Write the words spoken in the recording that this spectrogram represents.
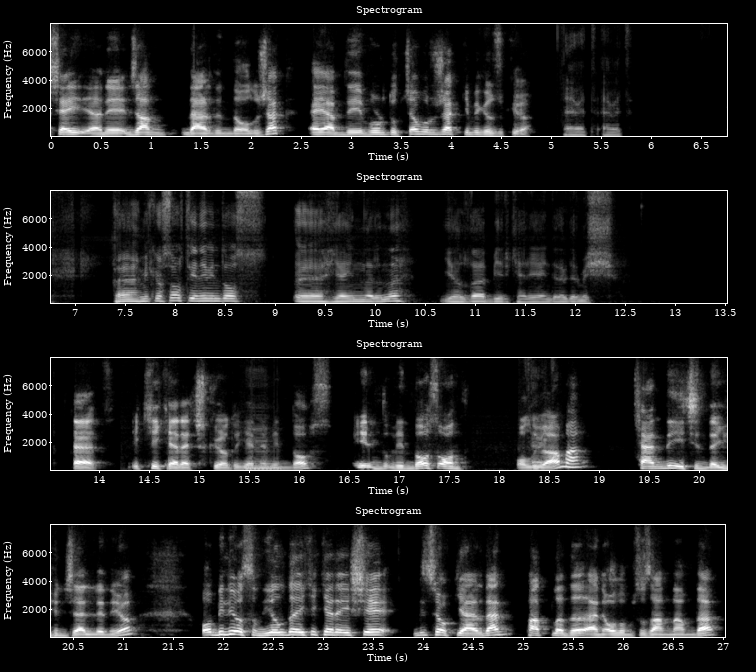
şey yani can derdinde olacak. AMD'yi vurdukça vuracak gibi gözüküyor. Evet, evet. Ee, Microsoft yeni Windows e, yayınlarını yılda bir kere indirebilirmiş. Evet. iki kere çıkıyordu yeni Hmm. Windows. Win- Windows 10 oluyor Evet. ama kendi içinde güncelleniyor. O biliyorsun yılda iki kere işi birçok yerden patladı hani olumsuz anlamda.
